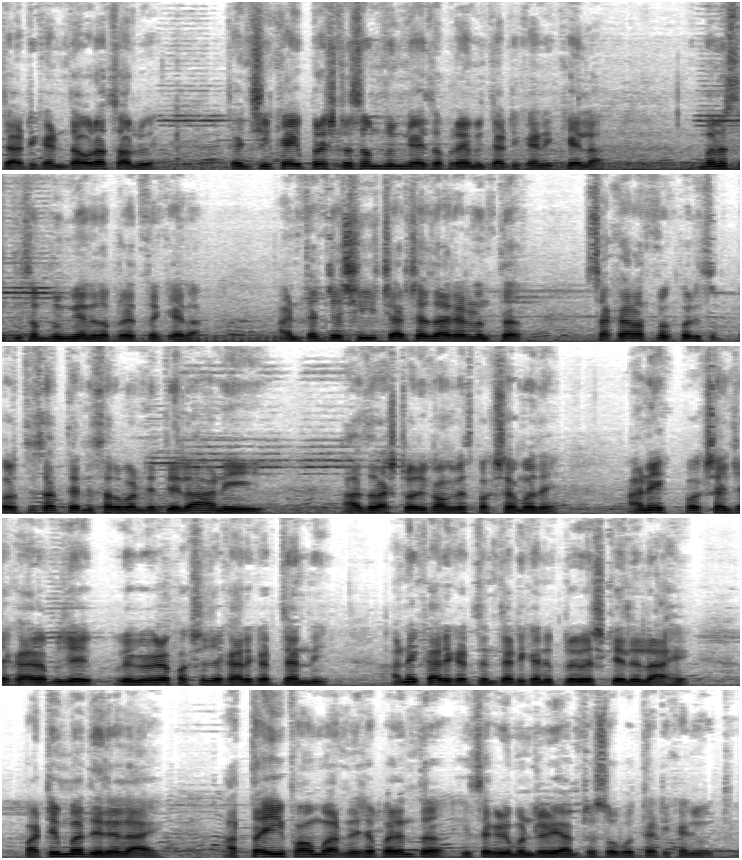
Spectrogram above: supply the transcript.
त्या ठिकाणी दौरा चालू आहे त्यांची काही प्रश्न समजून घ्यायचा प्रयत्न त्या ठिकाणी केला. मनस्थिती समजून घेण्याचा प्रयत्न केला. आणि त्यांच्याशी चर्चा झाल्यानंतर सकारात्मक परिस प्रतिसाद त्यांनी सर्वांनी दिला आणि आज राष्ट्रवादी काँग्रेस पक्षामध्ये अनेक पक्षांच्या कार्य म्हणजे वेगवेगळ्या पक्षाच्या कार्यकर्त्यांनी अनेक कार्यकर्त्यांनी त्या ठिकाणी प्रवेश केलेला आहे पाठिंबा दिलेला आहे. आत्ताही फॉर्म भरण्याच्यापर्यंत ही सगळी मंडळी आमच्यासोबत त्या ठिकाणी होती.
